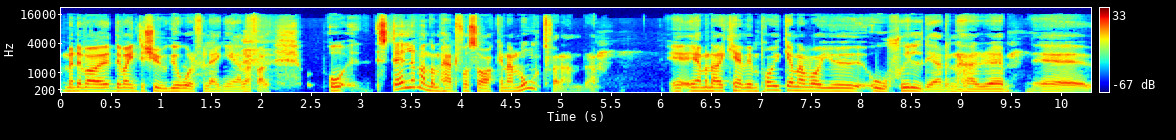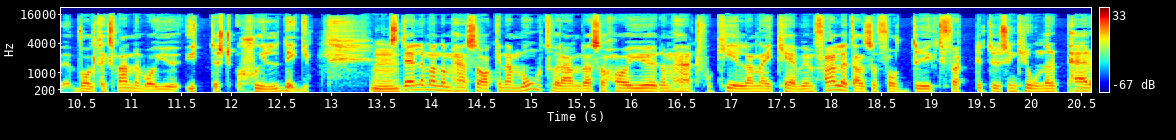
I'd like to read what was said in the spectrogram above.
men det var, det var inte 20 år för länge i alla fall. Och ställer man de här två sakerna mot varandra. eh, Jag menar, Kevin-pojkarna var ju oskyldiga. Den här eh, eh, våldtäktsmannen var ju ytterst skyldig. Mm. Ställer man de här sakerna mot varandra så har ju de här två killarna i Kevin-fallet alltså fått drygt 40 000 kronor per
